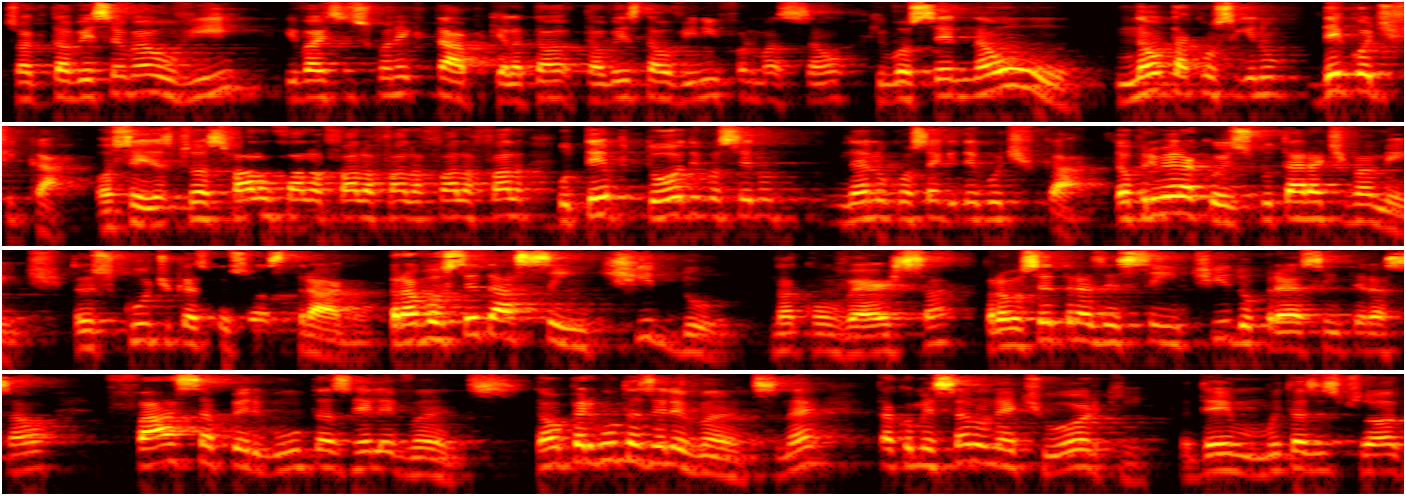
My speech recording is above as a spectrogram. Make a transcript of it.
só que talvez você vai ouvir e vai se desconectar, porque ela tá, talvez está ouvindo informação que você não não está conseguindo decodificar. Ou seja, as pessoas falam, falam, falam, falam, falam, falam o tempo todo e você não, né, não consegue decodificar. Então, primeira coisa, escutar ativamente. Então, escute o que as pessoas tragam. Para você dar sentido na conversa, para você trazer sentido para essa interação, faça perguntas relevantes. Então, perguntas relevantes, né? Está começando o networking, eu tenho muitas vezes pessoas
